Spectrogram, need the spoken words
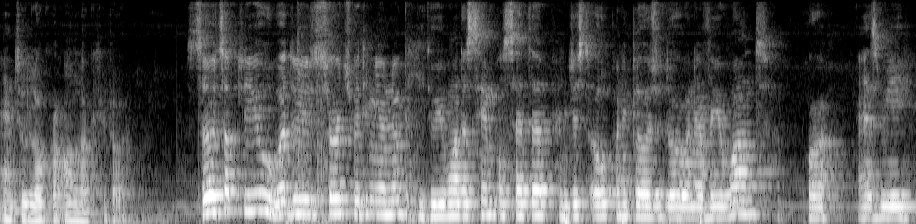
and to lock or unlock your door. So it's up to you. What do you search within your Nuki? Do you want a simple setup and just open and close the door whenever you want? Or as me,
